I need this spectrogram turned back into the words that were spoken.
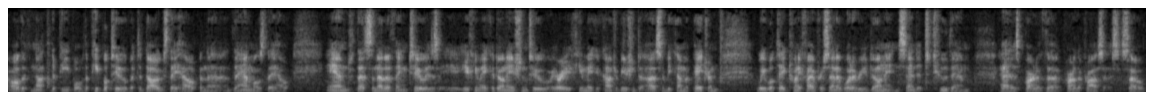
all the not the people, the people too, but the dogs they help and the the animals they help. And that's another thing too is if you make a donation to or if you make a contribution to us and become a patron, we will take 25% of whatever you donate and send it to them as part of the part of the process. So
